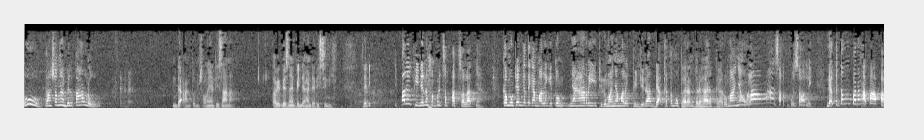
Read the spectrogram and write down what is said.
uh langsung ngambil palu. Ndak antum, soalnya di sana. Tapi biasanya pindahan dari sini. Jadi Malik bin Dinar mempercepat sholatnya. Kemudian ketika maling itu nyari di rumahnya Malik bin Dinar, tidak ketemu barang berharga. Rumahnya ulama, salafus soleh. Tidak ketemu barang apa-apa.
